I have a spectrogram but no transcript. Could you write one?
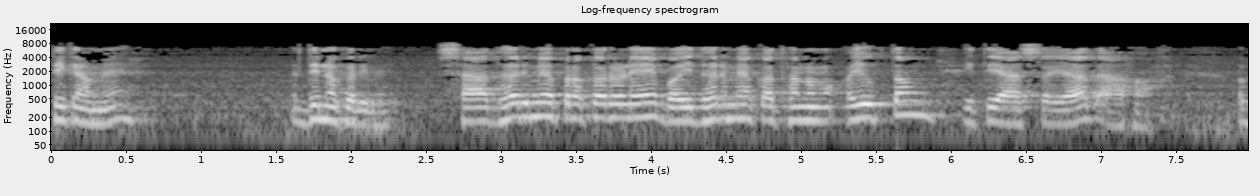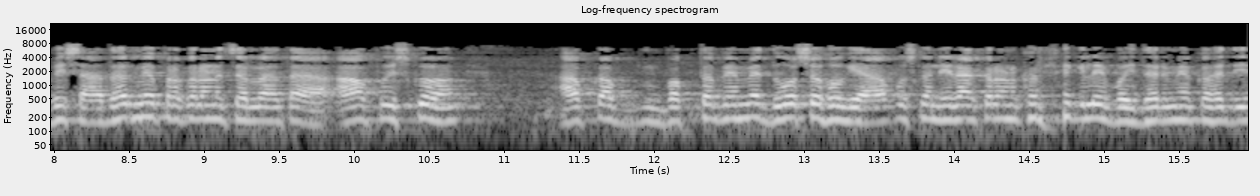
ठीक है मैं दिनकरी में। साधर्म्य प्रकरणे वैधर्म्य कथनम अयुक्तम इतिहास याद आह। अभी साधर्म्य प्रकरण चल रहा था। आप इसको, आपका वक्तव्य में दोष हो गया। आप उसका निराकरण करने के लिए वैधर्म्य कह दिए।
